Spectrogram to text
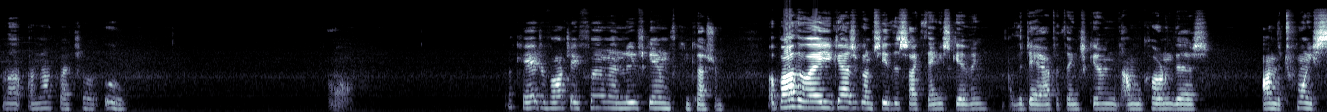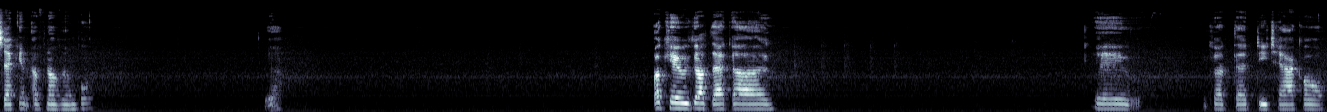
I'm not, I'm not quite sure. Ooh. Oh. Okay, Devonta Freeman leaves game with concussion. Oh, by the way, you guys are going to see this like Thanksgiving, or the day after Thanksgiving. I'm recording this on the 22nd of November. Yeah. Okay, we got that guy. Okay, we got that D tackle.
